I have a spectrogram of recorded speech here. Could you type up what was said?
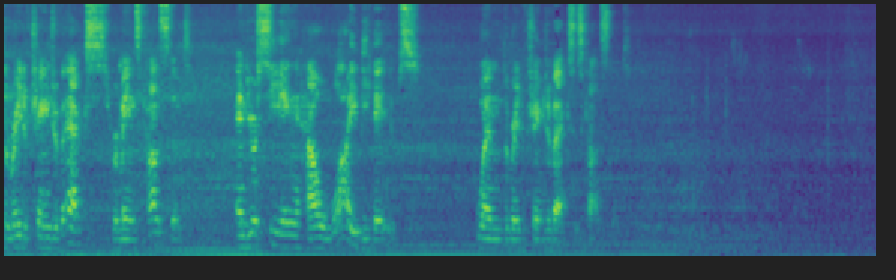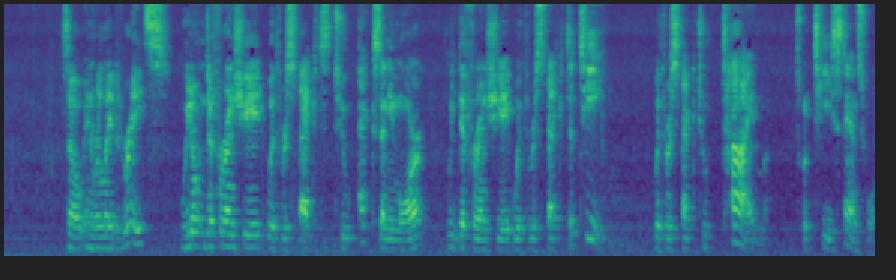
the rate of change of x remains constant, and you're seeing how y behaves when the rate of change of x is constant. So in related rates, we don't differentiate with respect to x anymore, we differentiate with respect to t, with respect to time. That's what t stands for.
